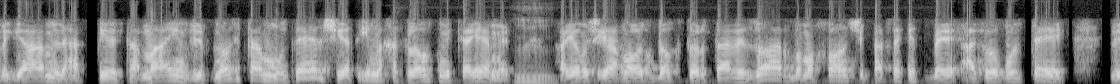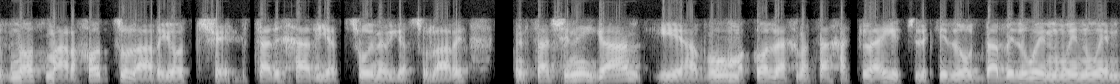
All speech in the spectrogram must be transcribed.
וגם להתפיל את המים ולבנות איתם מודל שיתאים לחקלאות מקיימת. Mm-hmm. היום יש גם עוד דוקטור טלי זוהר במכון שמתעסקת באגרו-וולטאיק, לבנות מערכות סולריות שבצד אחד ייצרו אנרגיה סולארית, ומצד שני גם יהוו מקור להכנסה חקלאית, שזה כאילו דאבל ווין, ווין ווין.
